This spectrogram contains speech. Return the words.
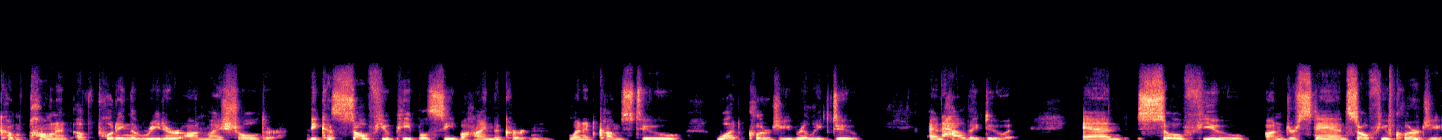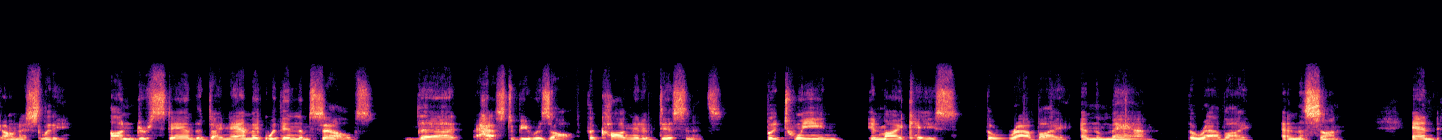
component of putting the reader on my shoulder because so few people see behind the curtain when it comes to what clergy really do and how they do it. And so few understand, so few clergy, honestly, understand the dynamic within themselves that has to be resolved the cognitive dissonance between, in my case, the rabbi and the man, the rabbi and the son. And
